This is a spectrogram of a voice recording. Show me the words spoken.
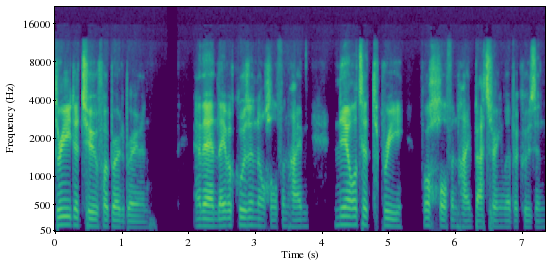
Three to two for Werder Bremen. And then Leverkusen and Hoffenheim, nil to three for Hoffenheim, battering Leverkusen.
